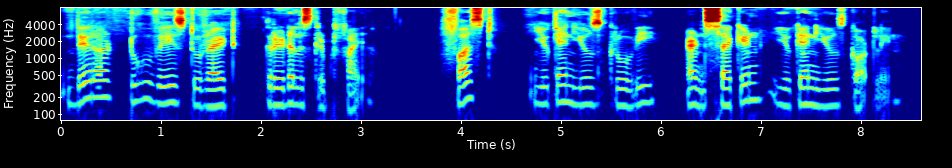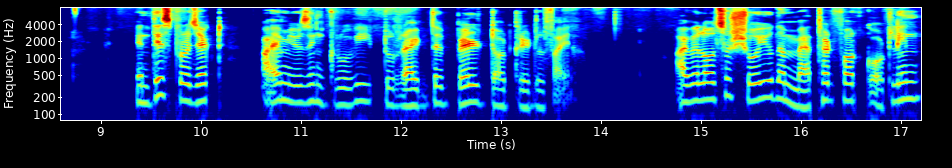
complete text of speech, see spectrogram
There are two ways to write Gradle script file. First, you can use Groovy and second, you can use Kotlin. In this project, I am using Groovy to write the build.gradle file. I will also show you the method for Kotlin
